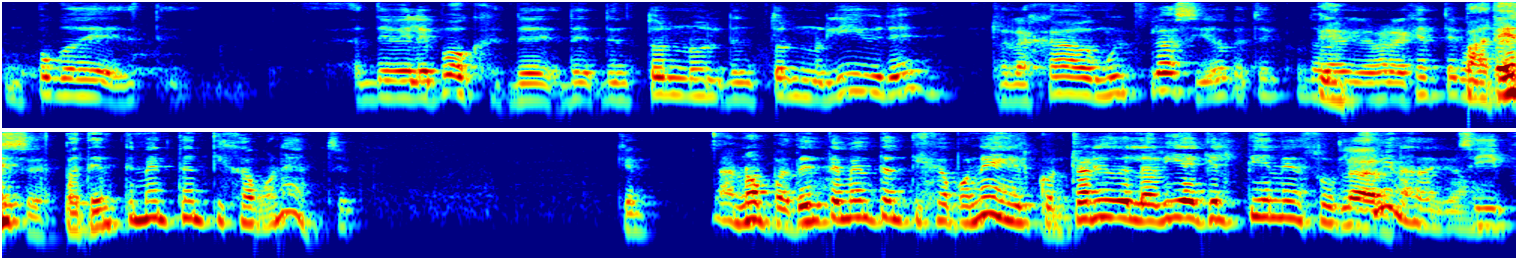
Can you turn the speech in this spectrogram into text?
un poco de de Belle Époque, de, de, de entorno de entorno libre, relajado y muy plácido, para, que- para la gente Patent- converse. patentemente anti-japonés. ¿Quién? Ah, no, patentemente antijaponés, el contrario de la vida que él tiene en su Claro, oficina, digamos. sí.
